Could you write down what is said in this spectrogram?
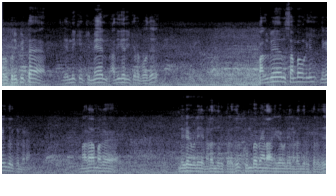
ஒரு குறிப்பிட்ட எண்ணிக்கைக்கு மேல் அதிகரிக்கிற போது பல்வேறு சம்பவங்களில் நிகழ்ந்திருக்கின்றன. மகாமக நிகழ்விலே நடந்திருக்கிறது கும்பமேளா நிகழ்விலே நடந்திருக்கிறது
